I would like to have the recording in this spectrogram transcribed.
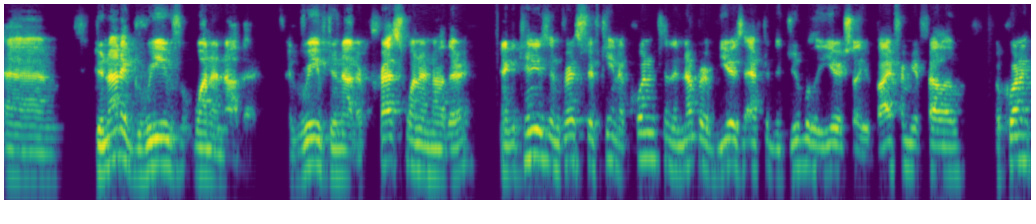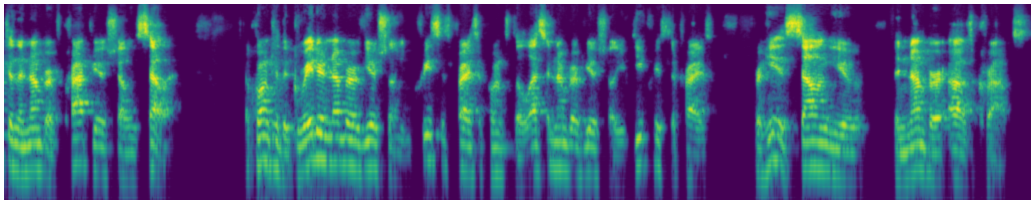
Um, do not aggrieve one another. Aggrieve, do not oppress one another. And it continues in verse 15, according to the number of years after the Jubilee year shall you buy from your fellow, according to the number of crop years shall you sell it. According to the greater number of years shall you increase its price, according to the lesser number of years shall you decrease the price, for he is selling you the number of crops.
